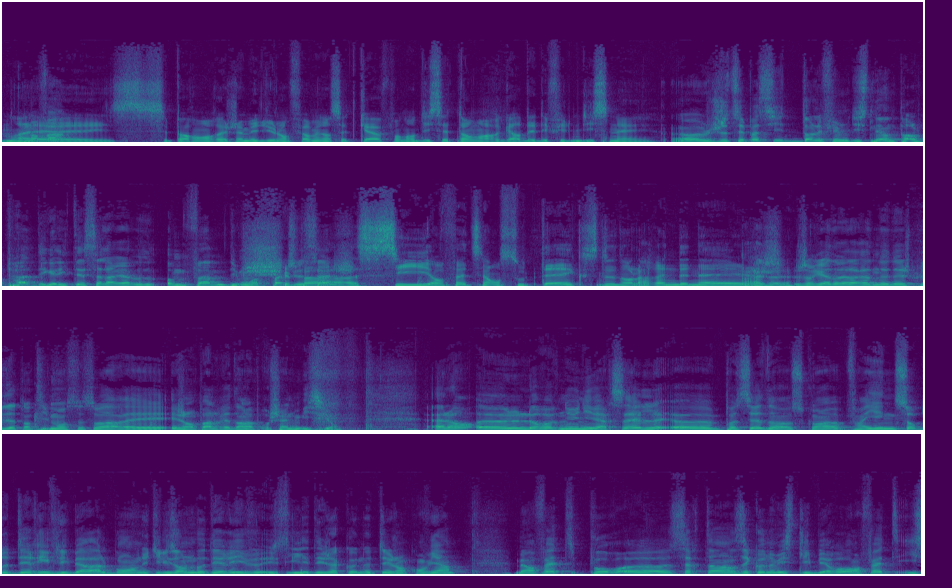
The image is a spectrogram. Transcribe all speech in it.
Ouais, Enfin- ses parents auraient jamais dû l'enfermer dans cette cave pendant 17 ans à regarder des films Disney. Euh, je ne sais pas si dans les films Disney on ne parle pas d'égalité salariale homme-femme, du moins pas que je sache. Si, en fait, c'est en sous-texte dans La Reine des Ah, Neiges. je, je regarderai la Reine de Neige plus attentivement ce soir et, et j'en parlerai dans la prochaine mission. Alors, euh, le revenu universel euh, possède un- enfin, il y a une sorte de dérive libérale. Bon, en utilisant le mot dérive, il est déjà connoté, j'en conviens. Mais en fait, pour euh, certains économistes libéraux, en fait, ils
